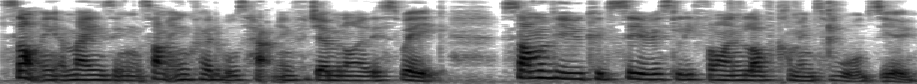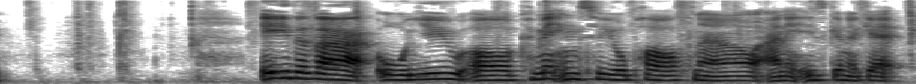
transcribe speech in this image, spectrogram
something amazing, something incredible is happening for Gemini this week. Some of you could seriously find love coming towards you. Either that or you are committing to your path now and it is going to get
